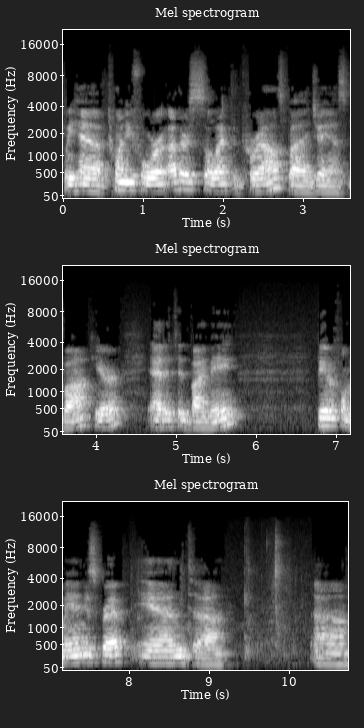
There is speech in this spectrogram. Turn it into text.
we have 24 other selected chorales by J.S. Bach here, edited by me. Beautiful manuscript and uh, uh,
